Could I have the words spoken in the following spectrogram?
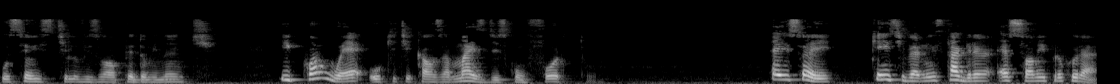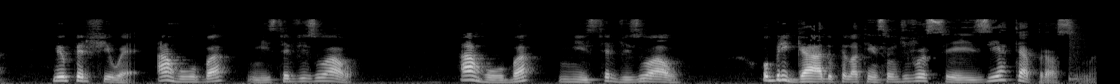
o seu estilo visual predominante? E qual é o que te causa mais desconforto? É isso aí. Quem estiver no Instagram é só me procurar. Meu perfil é arroba Visual. Arroba Visual. Obrigado pela atenção de vocês e até a próxima.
